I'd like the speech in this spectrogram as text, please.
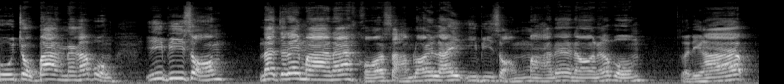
ดูจบบ้างนะครับผม EP 2 น่าจะได้มานะ ขอ 300 ไลค์ EP 2 มาแน่นอนครับผม สวัสดีครับ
